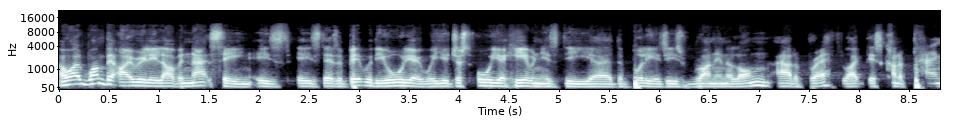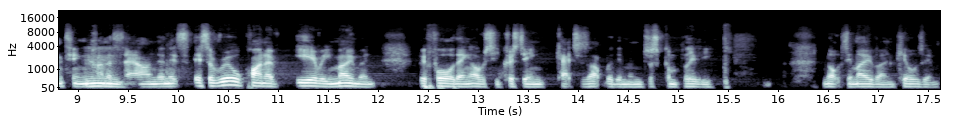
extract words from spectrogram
And one bit I really love in that scene is is there's a bit with the audio where you just all you're hearing is the uh, the bully as he's running along out of breath, like this kind of panting mm. kind of sound, and it's it's a real kind of eerie moment. Before then, obviously Christine catches up with him and just completely knocks him over and kills him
